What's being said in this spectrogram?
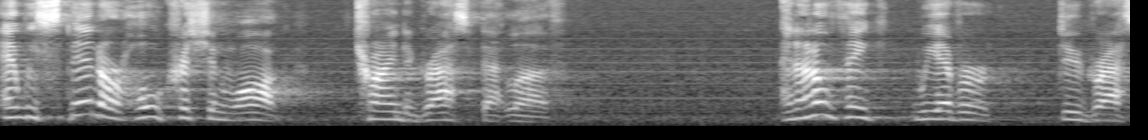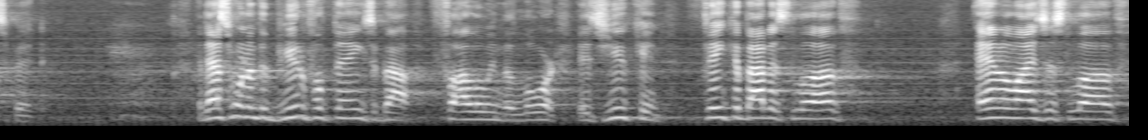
And we spend our whole Christian walk trying to grasp that love. And I don't think we ever do grasp it. And that's one of the beautiful things about following the Lord is you can think about his love, analyze his love.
